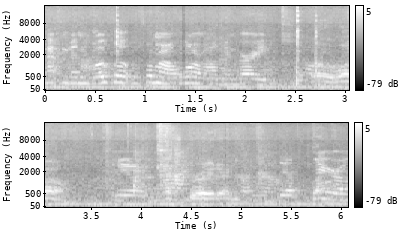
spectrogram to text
I haven't been woke up before my alarm, I've been great. oh wow, Yeah. that's great, ain't it? Yeah. Two year olds.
